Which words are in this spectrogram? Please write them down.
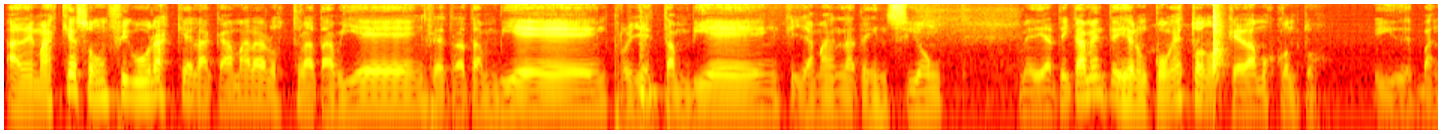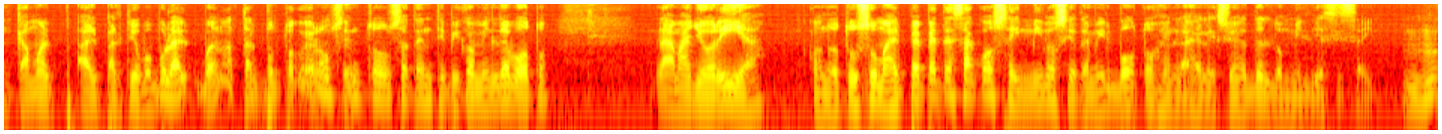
Además que son figuras que la Cámara los trata bien, retratan bien, proyectan bien, que llaman la atención mediáticamente. Dijeron, con esto nos quedamos con todo. Y desbancamos al, al Partido Popular. Bueno, hasta el punto que eran 170 y pico mil de votos. La mayoría, cuando tú sumas, el PP te sacó 6 mil o 7 mil votos en las elecciones del 2016. Ujú.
